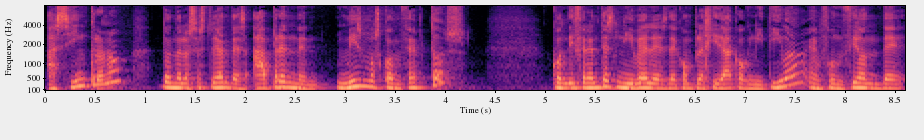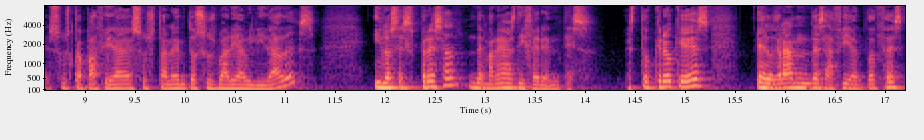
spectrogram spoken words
asíncrono donde los estudiantes aprenden mismos conceptos con diferentes niveles de complejidad cognitiva en función de sus capacidades, sus talentos, sus variabilidades y los expresan de maneras diferentes. Esto creo que es el gran desafío. Entonces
